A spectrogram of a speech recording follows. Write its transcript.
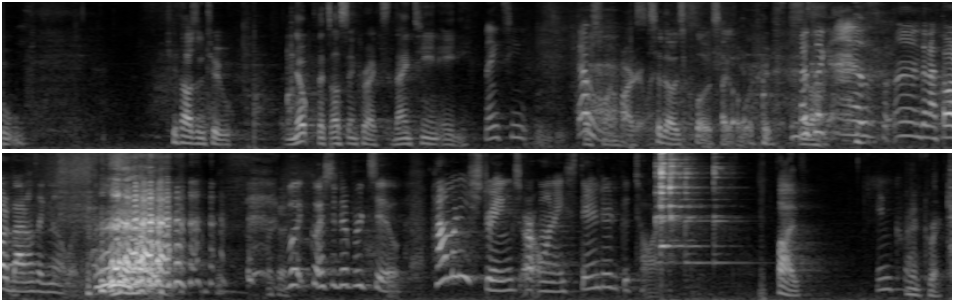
Ooh. 2002. Nope, that's also incorrect. 1980. 19. That was First a one. harder one. So that was close. I got worried. I was like, eh, it was- and then I thought about it. I was like, no, it wasn't. But question number two: How many strings are on a standard guitar? Five. Incorrect. Incorrect.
